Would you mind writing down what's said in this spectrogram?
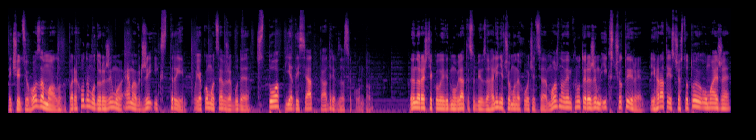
Якщо цього замало, переходимо до режиму MFG X3, у якому це вже буде 150 кадрів за секунду. Ну і нарешті, коли відмовляти собі взагалі ні в чому не хочеться, можна вимкнути режим X4 і грати із частотою у майже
